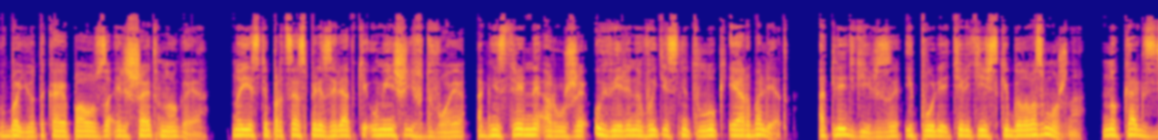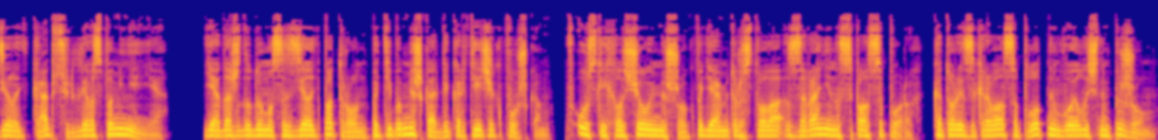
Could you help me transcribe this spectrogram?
В бою такая пауза решает многое. Но если процесс перезарядки уменьшить вдвое, огнестрельное оружие уверенно вытеснит лук и арбалет. Отлить гильзы и пули теоретически было возможно. Но как сделать капсюль для воспламенения? Я даже додумался сделать патрон по типу мешка для картечек пушкам. В узкий холщовый мешок по диаметру ствола заранее насыпался порох, который закрывался плотным войлочным пыжом.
